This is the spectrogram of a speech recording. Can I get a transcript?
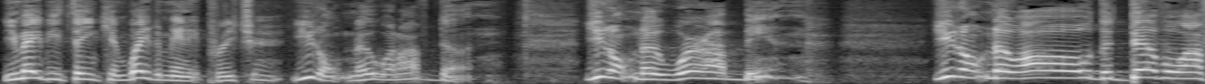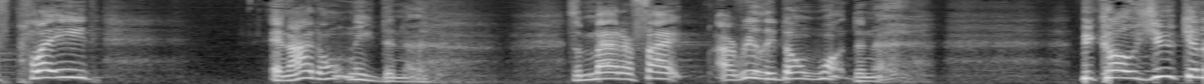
you may be thinking, wait a minute, preacher, you don't know what I've done. You don't know where I've been. You don't know all the devil I've played and I don't need to know. As a matter of fact, I really don't want to know. Because you can,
